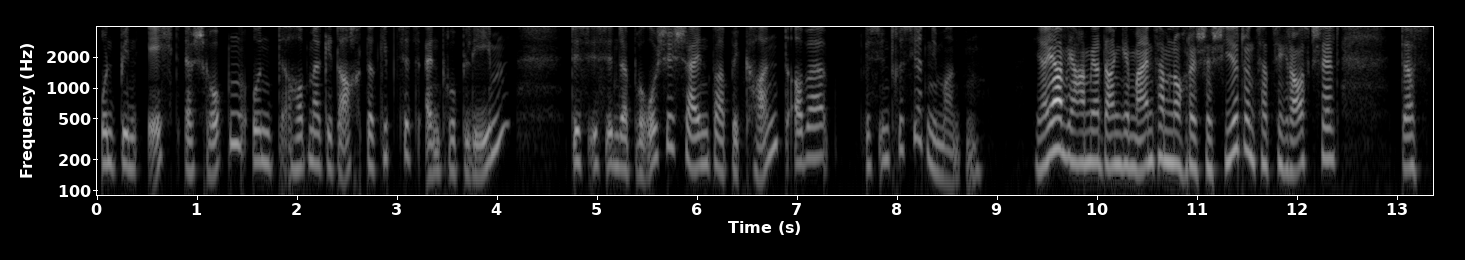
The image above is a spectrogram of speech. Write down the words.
und bin echt erschrocken und habe mir gedacht, da gibt es jetzt ein Problem. Das ist in der Branche scheinbar bekannt, aber es interessiert niemanden. Ja, ja, wir haben ja dann gemeinsam noch recherchiert und es hat sich herausgestellt, dass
